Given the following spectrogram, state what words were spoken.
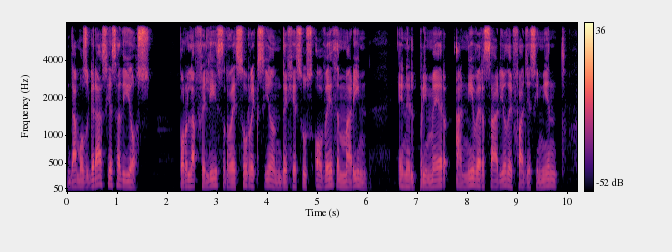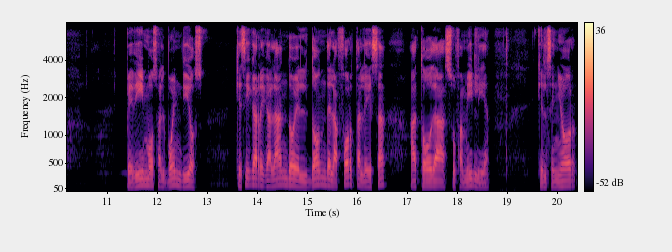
damos gracias a Dios por la feliz resurrección de Jesús Obed Marín en el primer aniversario de fallecimiento. Pedimos al buen Dios que siga regalando el don de la fortaleza a toda su familia. Que el Señor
